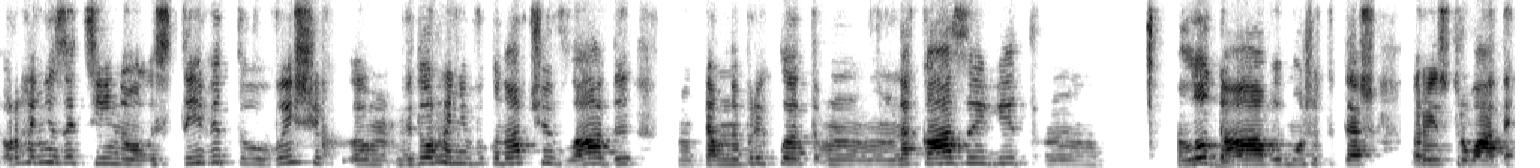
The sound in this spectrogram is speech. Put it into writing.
організаційного, листи від вищих ем, від органів виконавчої влади, там, наприклад, накази від. Лода ви можете теж реєструвати.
